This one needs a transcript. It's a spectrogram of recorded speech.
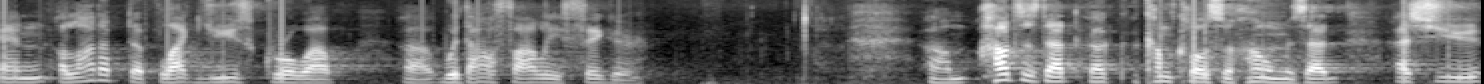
And a lot of the black youth grow up uh, without fatherly figure. Um, how does that uh, come close to home? Is that, as you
